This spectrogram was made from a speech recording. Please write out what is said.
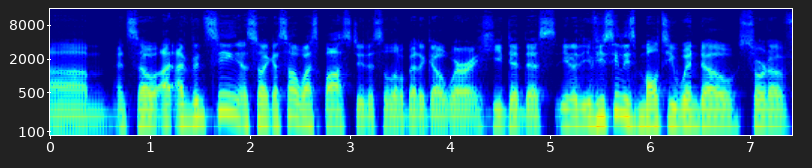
um and so I, i've been seeing so like i saw Wes Bos do this a little bit ago where he did this you know if you've seen these multi-window sort of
